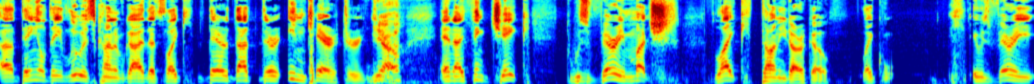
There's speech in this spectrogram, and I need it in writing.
a Daniel Day Lewis kind of guy. That's like they're that they're in character. You Yeah. know? and I think Jake was very much like Donnie Darko. Like it was very.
